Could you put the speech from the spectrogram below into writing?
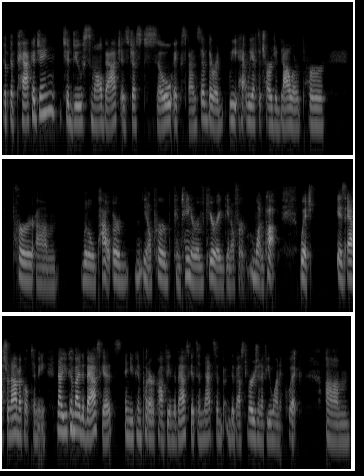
but the packaging to do small batch is just so expensive. There are we ha- we have to charge a dollar per per um, little pout or you know per container of Keurig, you know, for one cup, which is astronomical to me. Now you can buy the baskets and you can put our coffee in the baskets, and that's a, the best version if you want it quick. Um,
